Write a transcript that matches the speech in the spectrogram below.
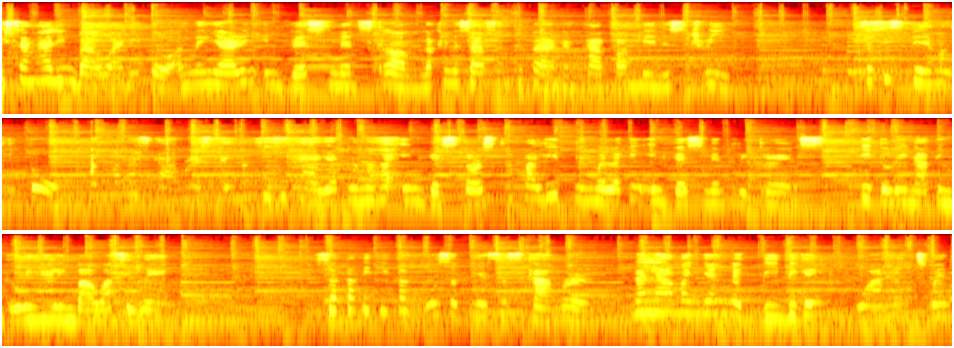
Isang halimbawa nito ang nangyaring investment scam na kinasasangkutan ng Kappa Ministry. Sa sistemang ito, ang mga scammers ay maghihikayat ng mga investors kapalit ng malaking investment returns. Ituloy nating gawing halimbawa si Weng. Sa pakikipag-usap niya sa scammer, nalaman niyang nagbibigay ng buwan ng 20%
